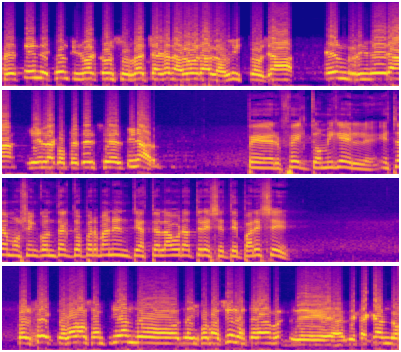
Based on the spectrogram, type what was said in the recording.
pretende continuar con su racha ganadora, los listos ya en Rivera y en la competencia del Pinar. Perfecto, Miguel. Estamos en contacto permanente hasta la hora 13, ¿te parece? Perfecto, vamos ampliando la información, la estará eh, destacando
